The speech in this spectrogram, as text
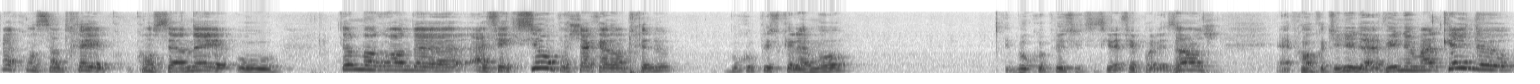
pas concentré, concerné, ou tellement grande euh, affection pour chacun d'entre nous beaucoup plus que l'amour, et beaucoup plus que ce qu'il a fait pour les anges. Et après, on continue de Avinu Malkeinu,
